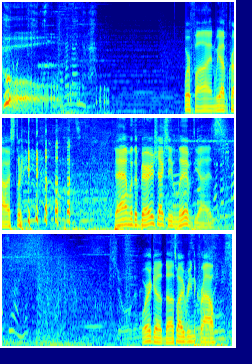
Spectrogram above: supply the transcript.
We're fine. We have Crowes 3. Damn, with the barrier, she actually lived, guys. We're good, though. That's why we bring the crowd. That's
